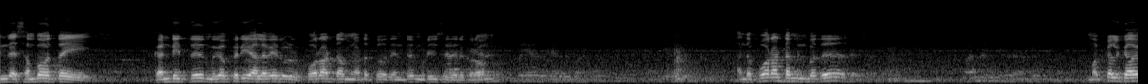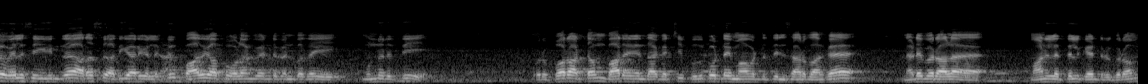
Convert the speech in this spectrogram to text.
இந்த சம்பவத்தை கண்டித்து மிகப்பெரிய அளவில் ஒரு போராட்டம் நடத்துவது என்று முடிவு செய்திருக்கிறோம். அந்த போராட்டம் என்பது மக்களுக்காக வேலை செய்கின்ற அரசு அதிகாரிகளுக்கு பாதுகாப்பு வழங்க வேண்டும் என்பதை முன்னிறுத்தி ஒரு போராட்டம் பாரதிய ஜனதா கட்சி புதுக்கோட்டை மாவட்டத்தின் சார்பாக நடைபெறாத மாநிலத்தில் கேட்டிருக்கிறோம்.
